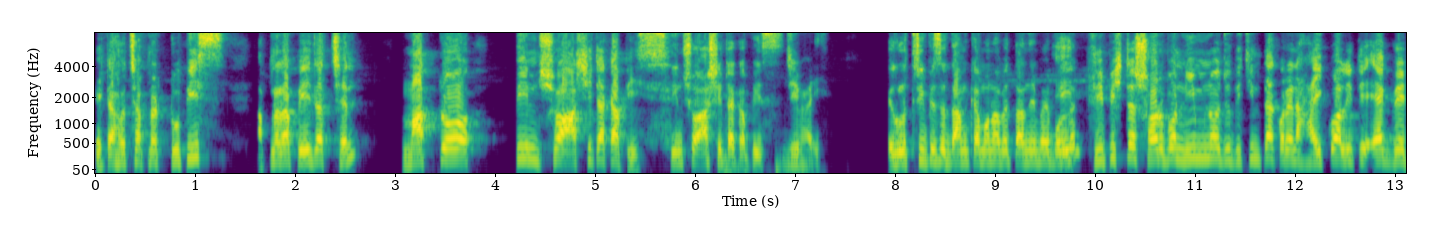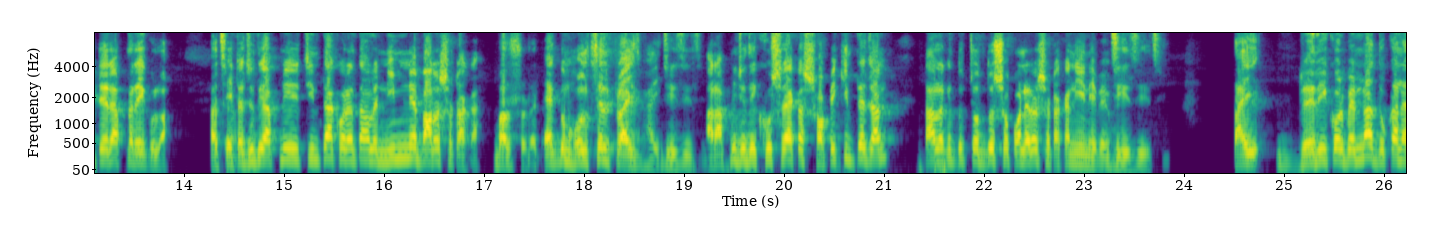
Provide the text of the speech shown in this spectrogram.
এটা হচ্ছে আপনার টু পিস আপনারা পেয়ে যাচ্ছেন মাত্র তিনশো আশি টাকা পিস তিনশো আশি টাকা পিস জি ভাই। এগুলো থ্রি পিসের দাম কেমন হবে তানজিম ভাই বললেন? থ্রি পিসটা সর্বনিম্ন যদি চিন্তা করেন হাই কোয়ালিটি এক গ্রেডের আপনার এগুলা। আচ্ছা। এটা যদি আপনি চিন্তা করেন তাহলে নিম্নে বারোশো টাকা। বারোশো টাকা। একদম হোলসেল প্রাইস ভাই। জি জি আর আপনি যদি খুচরা একটা শপে কিনতে যান তাহলে কিন্তু চোদ্দশো পনেরোশো টাকা নিয়ে নেবে। জি জি জি। তাই দেরি করবেন না দোকানে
